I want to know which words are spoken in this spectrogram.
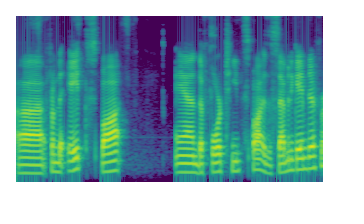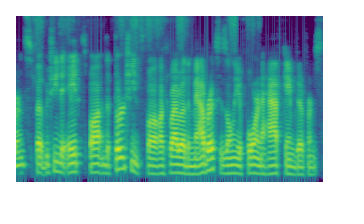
uh, from the eighth spot and the 14th spot is a seven game difference, but between the eighth spot and the 13th spot occupied by the Mavericks is only a four and a half game difference.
